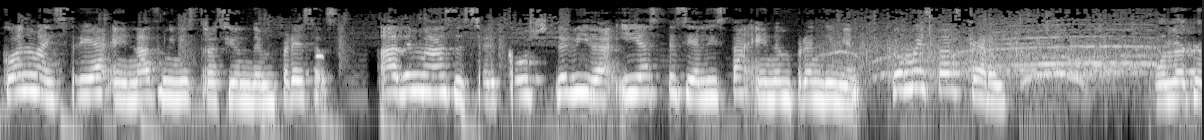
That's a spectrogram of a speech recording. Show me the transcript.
con maestría en Administración de Empresas además de ser coach de vida y especialista en emprendimiento. ¿Cómo estás, Carol? Hola, ¿qué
